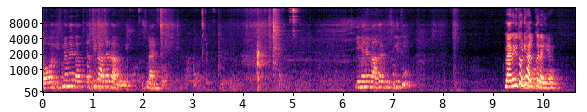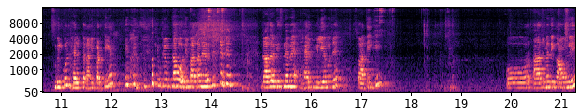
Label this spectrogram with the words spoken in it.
और इसमें मैं कच्ची गाजर डालूँगी इस टाइम पे। ये मैंने गाजर घुस ली थी। मैंने भी थोड़ी हेल्प कराई है। बिल्कुल हेल्प करानी पड़ती है क्योंकि उतना हो नहीं पाता मेरे से। गाजर घिसने में हेल्प मिली है मुझे? स्वाति की। और आज मैं दिखाऊँगी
